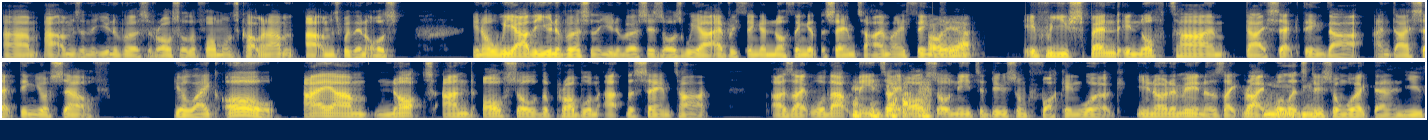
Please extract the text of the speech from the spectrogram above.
um atoms in the universe are also the four most common atoms within us. You know we are the universe and the universe is us. We are everything and nothing at the same time. I think oh yeah. if you spend enough time dissecting that and dissecting yourself you're like oh I am not and also the problem at the same time. I was like, well, that means I also need to do some fucking work. You know what I mean? I was like, right, well, let's mm-hmm. do some work then. And you,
